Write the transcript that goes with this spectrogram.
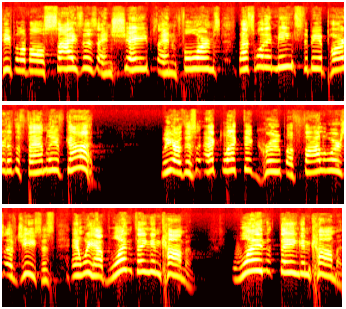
people of all sizes and shapes and forms. That's what it means to be a part of the family of God. We are this eclectic group of followers of Jesus, and we have one thing in common. One thing in common,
